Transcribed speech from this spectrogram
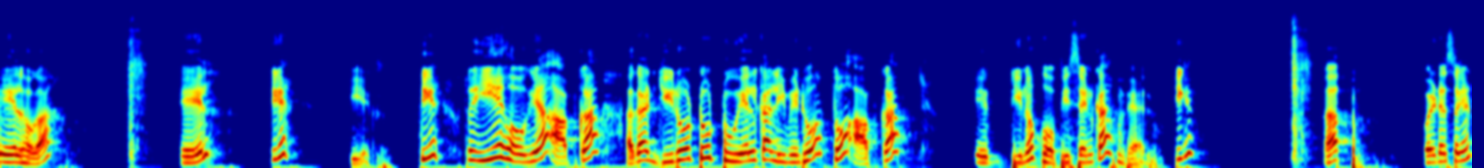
L होगा। एल ठीक है? Dx, ठीक है? तो ये हो गया आपका, अगर ज़ीरो टू टू एल का लिमिट हो तो आपका एक तीनों कोफिशेंट का वैल्यू ठीक है? अब वेट अ सेकेंड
